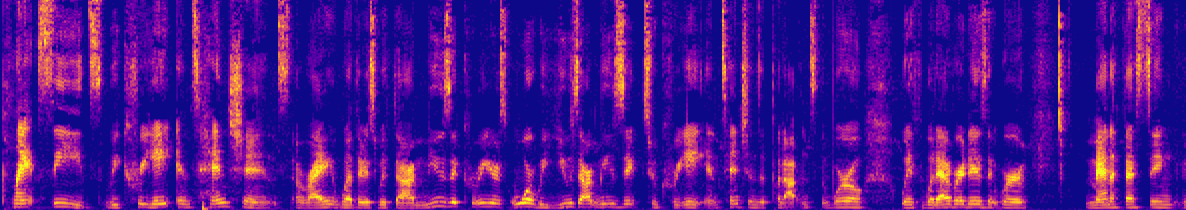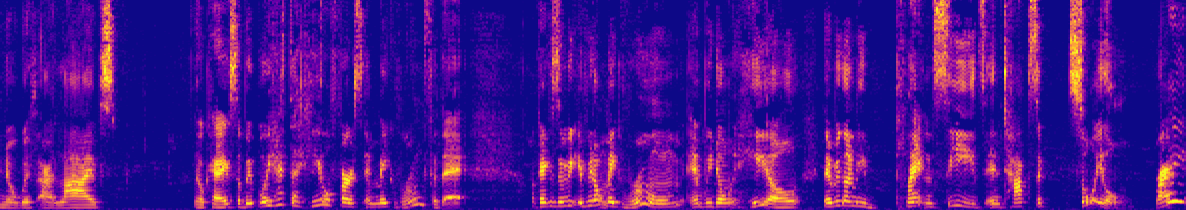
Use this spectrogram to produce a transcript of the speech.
plant seeds, we create intentions, all right? Whether it's with our music careers or we use our music to create intentions and put out into the world with whatever it is that we're manifesting, you know, with our lives. Okay, so we, we have to heal first and make room for that. Okay, because if we, if we don't make room and we don't heal, then we're going to be planting seeds in toxic soil, right?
